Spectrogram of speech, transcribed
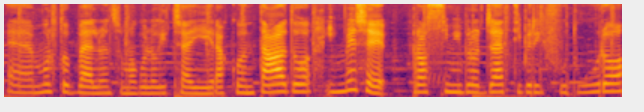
È molto bello insomma quello che ci hai raccontato. Invece prossimi progetti per il futuro?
